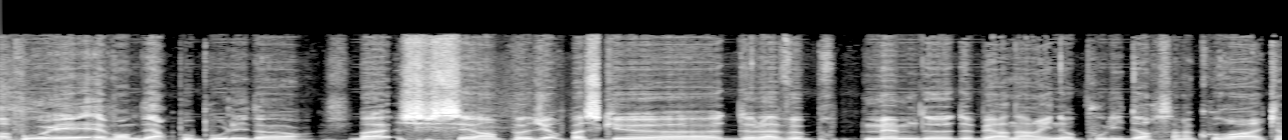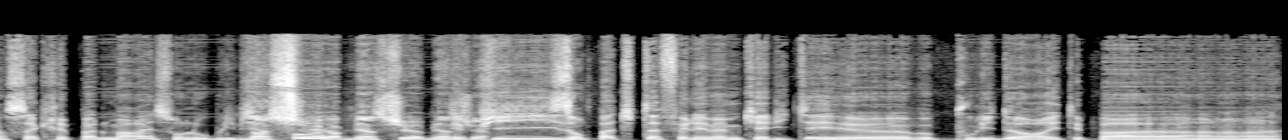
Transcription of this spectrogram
Poupou et, Van Der Poupou-Lidor. Bah, c'est un peu dur parce que euh, de l'aveu même de, de Bernardino, Poulidor c'est un coureur avec un sacré palmarès, on l'oublie Bien parfois. sûr, bien sûr, bien Et sûr. puis ils n'ont pas tout à fait les mêmes qualités. Euh, Poulidor n'était pas euh,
